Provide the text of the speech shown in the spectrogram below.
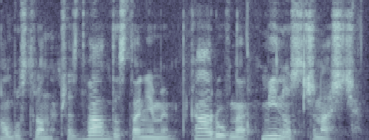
obu stron przez 2 dostaniemy k równe minus 13.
